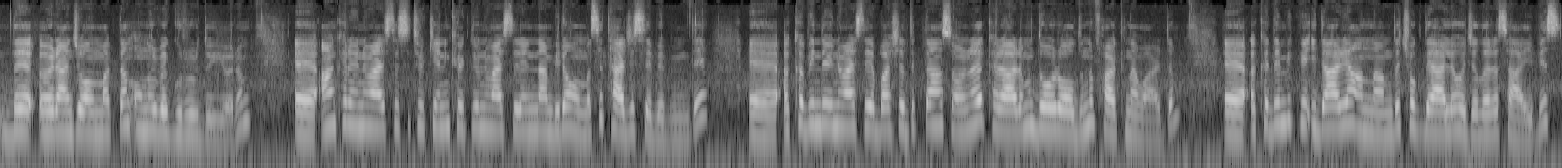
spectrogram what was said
de öğrenci olmaktan onur ve gurur duyuyorum. E, Ankara Üniversitesi Türkiye'nin köklü üniversitelerinden biri olması tercih sebebimdi. E, akabinde üniversiteye başladıktan sonra kararımın doğru olduğunu farkına vardım. E, akademik ve idari anlamda çok değerli hocalara sahibiz.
